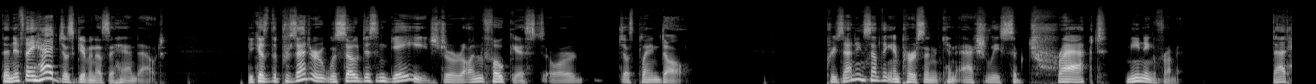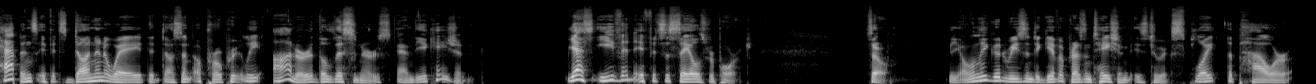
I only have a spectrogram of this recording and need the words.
than if they had just given us a handout. Because the presenter was so disengaged or unfocused or just plain dull. Presenting something in person can actually subtract meaning from it. That happens if it's done in a way that doesn't appropriately honor the listeners and the occasion. Yes, even if it's a sales report. So, The only good reason to give a presentation is to exploit the power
